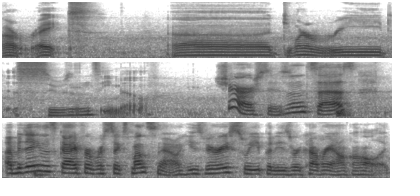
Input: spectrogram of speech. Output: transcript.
all right uh, do you want to read susan's email Sure, Susan says. I've been dating this guy for over six months now. He's very sweet, but he's a recovering alcoholic.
